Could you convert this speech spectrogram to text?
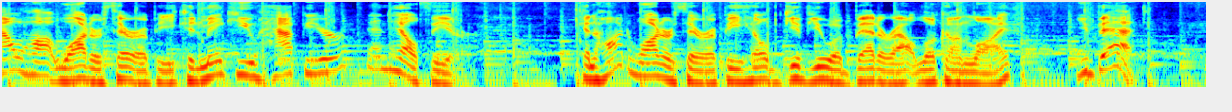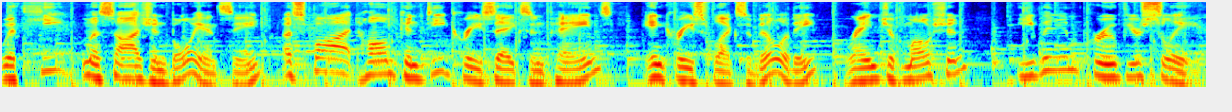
how hot water therapy can make you happier and healthier. Can hot water therapy help give you a better outlook on life? You bet! With heat, massage, and buoyancy, a spa at home can decrease aches and pains, increase flexibility, range of motion, even improve your sleep.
